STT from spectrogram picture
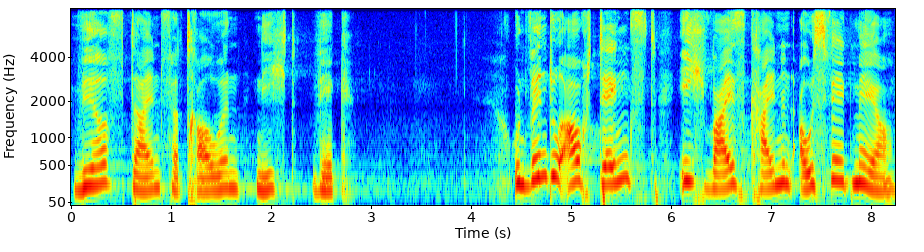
Wirf dein Vertrauen nicht weg. Und wenn du auch denkst, ich weiß keinen Ausweg mehr,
